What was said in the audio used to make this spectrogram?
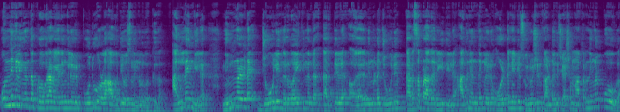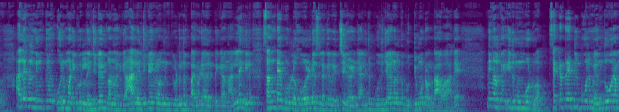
ഒന്നെങ്കിൽ ഇങ്ങനത്തെ പ്രോഗ്രാം ഏതെങ്കിലും ഒരു പൊതുവുള്ള അവധി ദിവസം നിങ്ങൾ വെക്കുക. അല്ലെങ്കിൽ നിങ്ങളുടെ ജോലി നിർവഹിക്കുന്ന തരത്തിൽ അതായത് നിങ്ങളുടെ ജോലി തടസ്സപ്പെടാത്ത രീതിയിൽ അതിനെന്തെങ്കിലും ഒരു ഓൾട്ടർനേറ്റീവ് സൊല്യൂഷൻ കണ്ടതിന് ശേഷം മാത്രം നിങ്ങൾ പോവുക. അല്ലെങ്കിൽ നിങ്ങൾക്ക് ഒരു മണിക്കൂർ ലഞ്ച് ടൈം കാണുമായിരിക്കും. ആ ലഞ്ച് ടൈമിൽ നിങ്ങൾക്ക് ഇവിടുന്ന് പരിപാടി അവതരിപ്പിക്കാം അല്ലെങ്കിൽ സൺഡേ പോലുള്ള ഹോളിഡേസിലൊക്കെ വെച്ച് കഴിഞ്ഞാൽ ഇത് പൊതുജനങ്ങൾക്ക് ബുദ്ധിമുട്ടുണ്ടാവാതെ നിങ്ങൾക്ക് ഇത് മുമ്പോട്ട് പോകാം. സെക്രട്ടേറിയറ്റിൽ പോലും എന്തോരം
